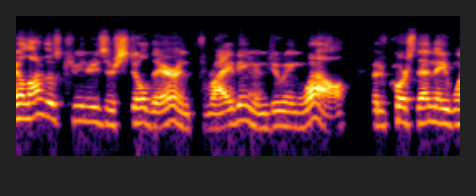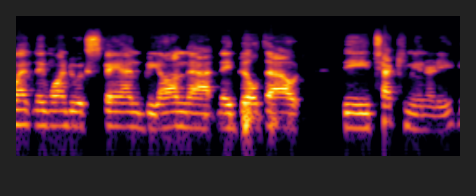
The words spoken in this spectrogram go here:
And a lot of those communities are still there and thriving and doing well. But of course, then they went, they wanted to expand beyond that. They built out the tech community,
